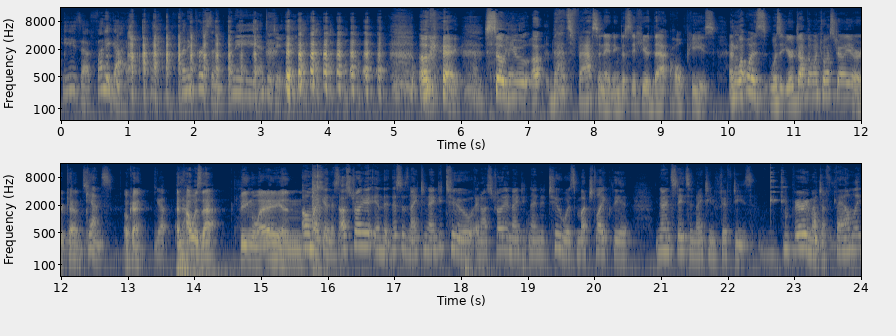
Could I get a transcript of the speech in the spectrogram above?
He's a funny guy, funny person, funny entity. okay, so you uh, that's fascinating just to hear that whole piece. And what was was it your job that went to Australia or Ken's? Ken's. Okay, Yep. and how was that being away and Oh my goodness, Australia in the, this is 1992, and Australia in 1992 was much like the United States in 1950s. Very much a family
